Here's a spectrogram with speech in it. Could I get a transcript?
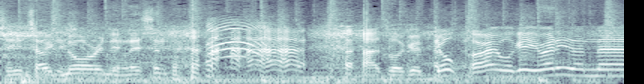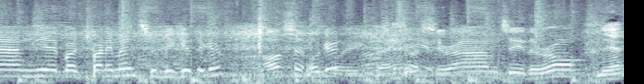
See, it's Ignoring you. you. Listen. That's well good. Cool. All right, we'll get you ready. Then um, yeah, about 20 minutes we'll be good to go. Awesome. All good. Thank Cross your arms either or. Yeah.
